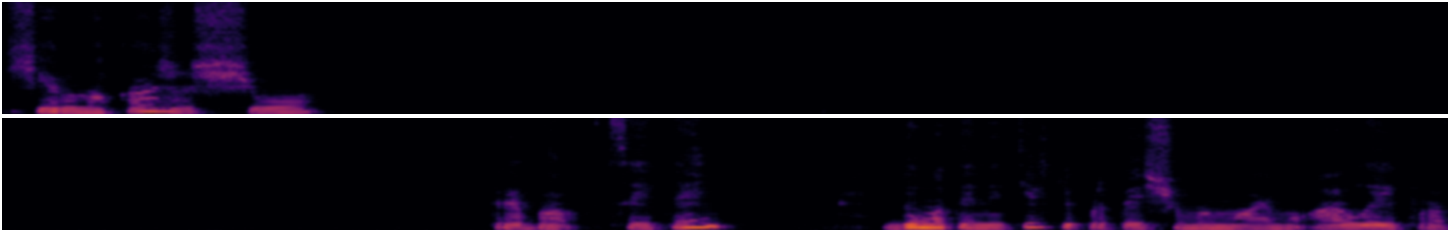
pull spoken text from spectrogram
Ще руна каже, що треба в цей день думати не тільки про те, що ми маємо, але й про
